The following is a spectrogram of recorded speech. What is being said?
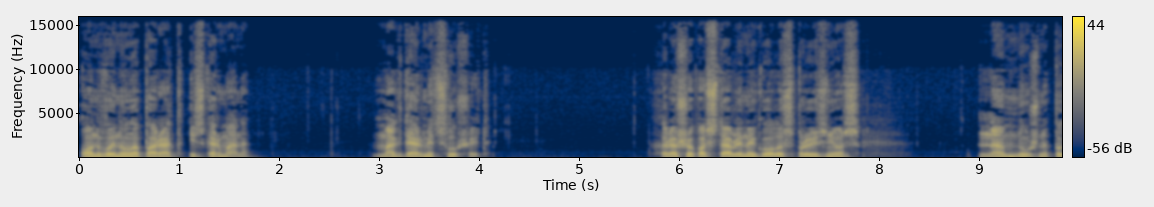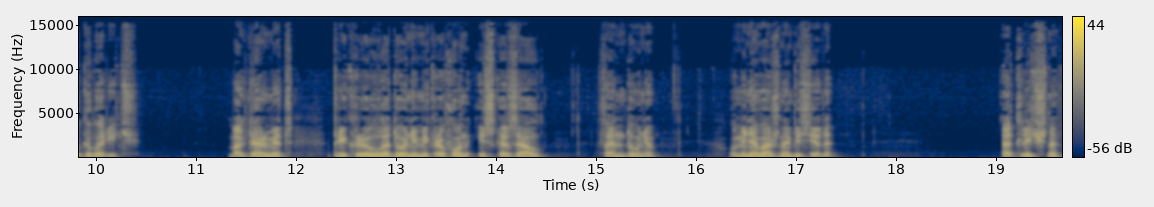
Он вынул аппарат из кармана. Макдармет слушает. Хорошо поставленный голос произнес «Нам нужно поговорить». Макдармет прикрыл ладонью микрофон и сказал Фэндуню «У меня важная беседа». «Отлично»,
